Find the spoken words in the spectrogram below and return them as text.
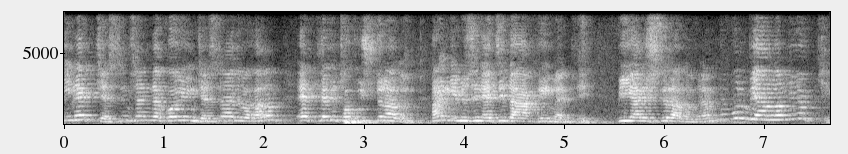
inek kestim, sen de koyun kestin. Hadi bakalım etleri tokuşturalım. Hangimizin eti daha kıymetli? Bir yarıştıralım falan. Bunun bir anlamı yok ki.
